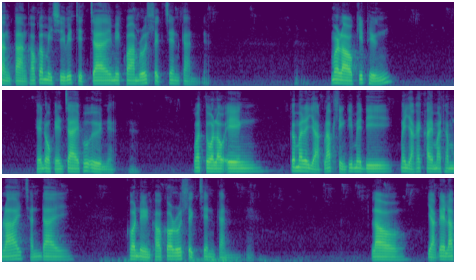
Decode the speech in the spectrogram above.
ต่าง ๆ เขาก็มีชีวิตจิตใจมีความรู้สึกเช่นกันเนี่ยเมื่อเราคิดถึง เห็นอกเห็นใจผู้อื่นเนี่ยว่าตัวเราเองก็ไม่ได้อยากรับสิ่งที่ไม่ดี ไม่อยากให้ใครมาทำร้ายฉันใด คนอื่นเขาก็รู้สึกเช่นกัน เราอยากได้รับ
